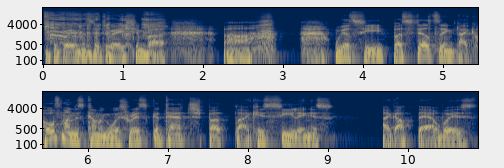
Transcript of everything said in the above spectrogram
the Bremen situation. But uh, we'll see. But still think like Hofmann is coming with risk attached, but like his ceiling is like up there with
